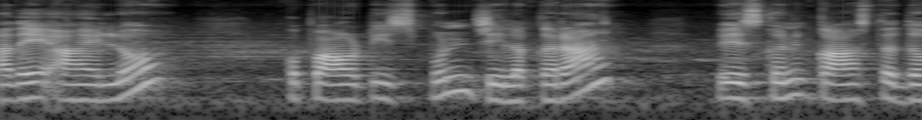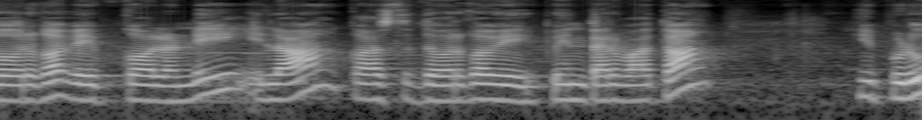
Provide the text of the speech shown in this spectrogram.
అదే ఆయిల్లో ఒక పావు టీ స్పూన్ జీలకర్ర వేసుకొని కాస్త దోరగా వేపుకోవాలండి. ఇలా కాస్త దోరగా వేగిపోయిన తర్వాత ఇప్పుడు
